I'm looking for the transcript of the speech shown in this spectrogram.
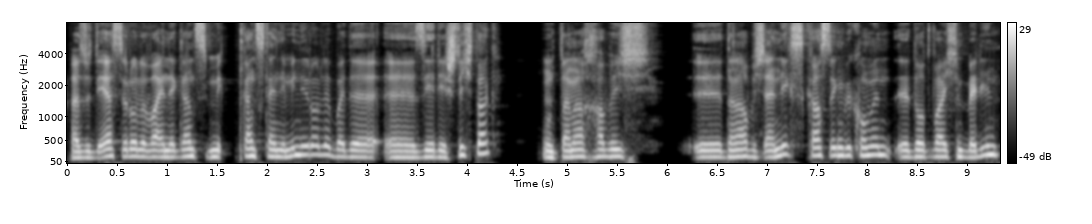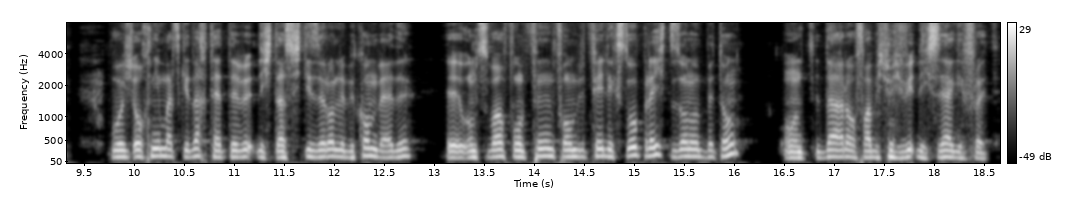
Also die erste Rolle war eine ganz, ganz kleine Minirolle bei der äh, Serie Stichtag. Und danach habe ich, äh, dann habe ich ein nächstes Casting bekommen. Äh, dort war ich in Berlin, wo ich auch niemals gedacht hätte, wirklich, dass ich diese Rolle bekommen werde. Äh, und zwar vom Film von Felix Lobrecht, Sonne und Beton. Und darauf habe ich mich wirklich sehr gefreut.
